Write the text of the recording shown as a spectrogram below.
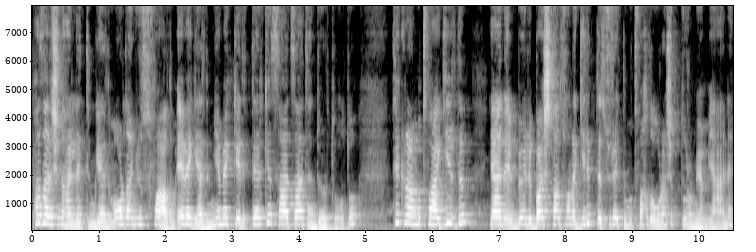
Pazar işini hallettim geldim. Oradan Yusuf'u aldım. Eve geldim. Yemek yedik derken saat zaten 4 oldu. Tekrar mutfağa girdim. Yani böyle baştan sona girip de sürekli mutfakla uğraşıp durmuyorum yani.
